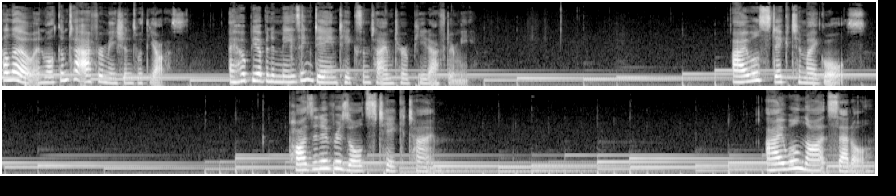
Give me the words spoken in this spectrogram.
Hello, and welcome to Affirmations with Yas. I hope you have an amazing day and take some time to repeat after me. I will stick to my goals. Positive results take time. I will not settle.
